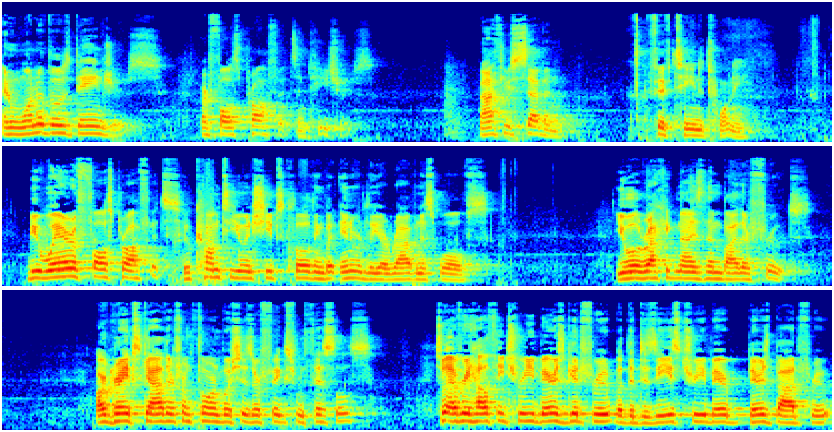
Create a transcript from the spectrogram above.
And one of those dangers are false prophets and teachers. Matthew 7 15 to 20. Beware of false prophets who come to you in sheep's clothing, but inwardly are ravenous wolves. You will recognize them by their fruits. Are grapes gathered from thorn bushes or figs from thistles? So every healthy tree bears good fruit, but the diseased tree bear, bears bad fruit.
